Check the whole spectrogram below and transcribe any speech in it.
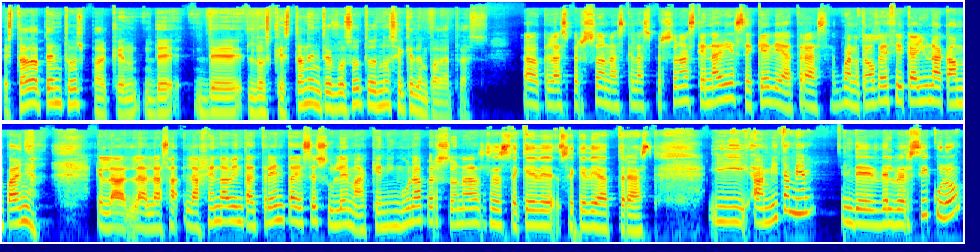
estar atentos para que de, de, los que están entre vosotros no se queden para atrás. Claro, que las personas, que las personas, que nadie se quede atrás. Bueno, tengo que decir que hay una campaña, que la, la, la, la Agenda 2030, ese es su lema, que ninguna persona se quede, se quede atrás. Y a mí también del versículo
